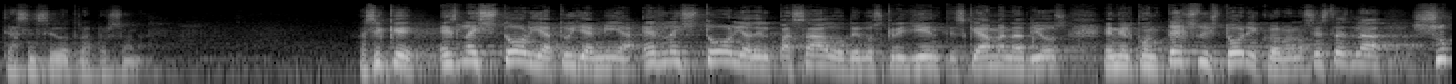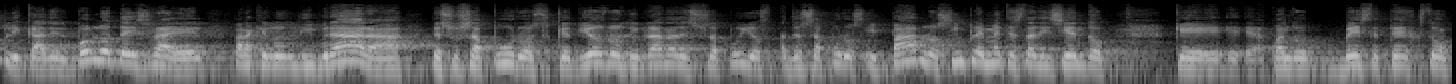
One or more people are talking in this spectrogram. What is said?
te hacen ser otra persona. Así que es la historia tuya mía, es la historia del pasado de los creyentes que aman a Dios en el contexto histórico, hermanos. Esta es la súplica del pueblo de Israel para que los librara de sus apuros, que Dios los librara de sus apuros. De sus apuros. Y Pablo simplemente está diciendo que eh, cuando ve este texto,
